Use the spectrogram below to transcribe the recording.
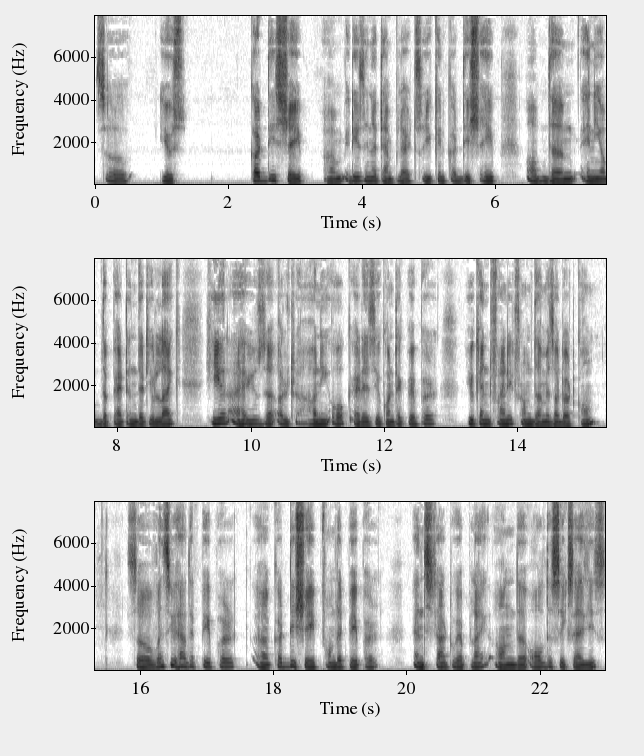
So you cut this shape um, it is in a template so you can cut this shape of the any of the pattern that you like. Here I have used the ultra honey oak adhesive contact paper. You can find it from the amazon.com so once you have that paper uh, cut the shape from that paper and start to apply on the all the six edges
